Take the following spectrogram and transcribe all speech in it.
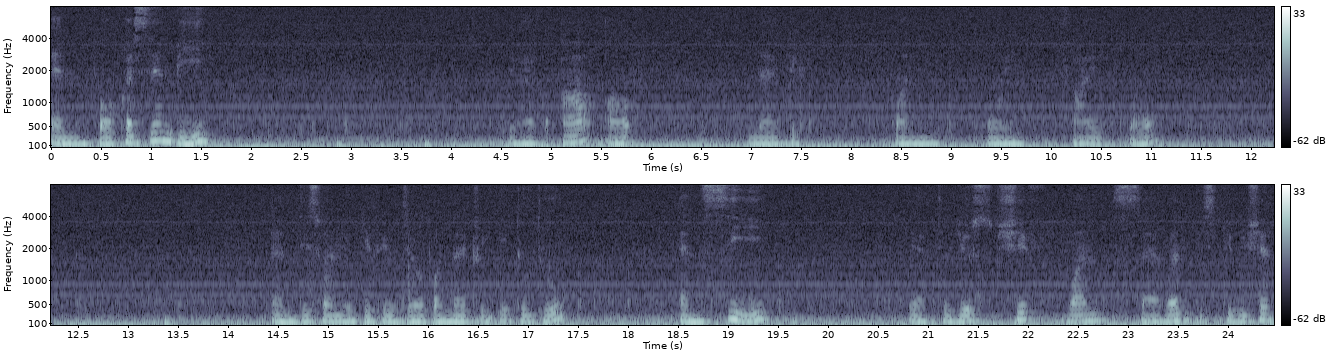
and for question B you have R of negative 1.54 and this one will give you 0.93822 and C you have to use shift 1 7 distribution.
